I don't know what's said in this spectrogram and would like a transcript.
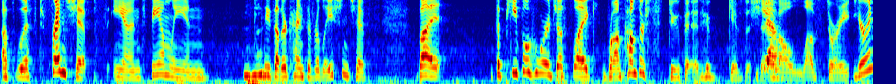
uplift friendships and family and Mhm. these other kinds of relationships. But the people who are just like rom coms are stupid. Who gives a shit Yeah. about a love story? You're an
